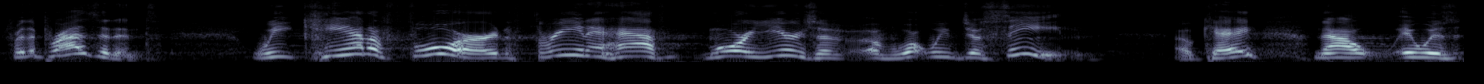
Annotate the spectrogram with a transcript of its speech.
for the president. We can't afford three and a half more years of, of what we've just seen. Okay? Now, it was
